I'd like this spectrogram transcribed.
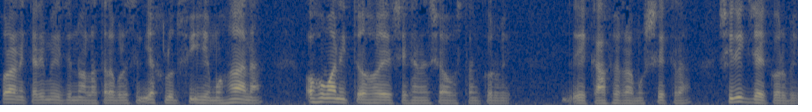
কোরআন কারিমে এই জন্য আল্লাহ তালা বলেছেন ইয়াকলুদ ফিহে মোহানা অপমানিত হয়ে সেখানে সে অবস্থান করবে। এই কাফেররা মুশেকরা শিরিক জয় করবে।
